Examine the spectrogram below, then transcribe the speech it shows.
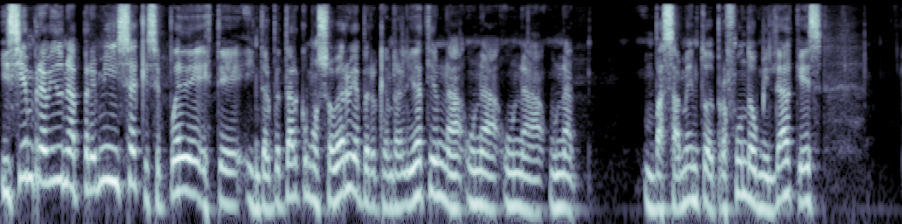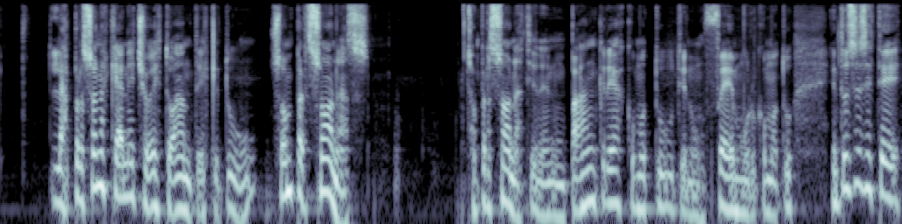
Y siempre ha habido una premisa que se puede este, interpretar como soberbia, pero que en realidad tiene una, una, una, una un basamento de profunda humildad, que es las personas que han hecho esto antes que tú son personas. Son personas, tienen un páncreas como tú, tienen un fémur como tú. Entonces, este,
